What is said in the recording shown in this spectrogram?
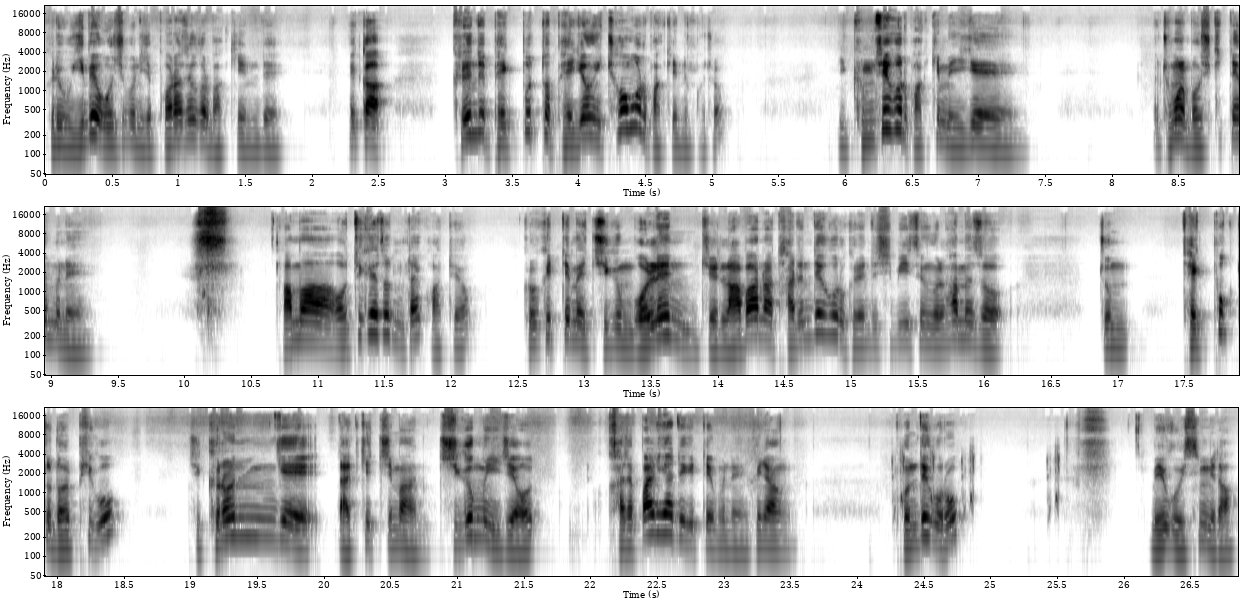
그리고 250은 이제 보라색으로 바뀌는데 그러니까 그랜드 100부터 배경이 처음으로 바뀌는 거죠. 이 금색으로 바뀌면 이게 정말 멋있기 때문에 아마 어떻게 해서든 딸 것 같아요. 그렇기 때문에 지금 원래는 이제 라바나 다른 덱으로 그랜드 12승을 하면서 좀 덱폭도 넓히고 그런 게 낫겠지만 지금은 이제 어- 가장 빨리 해야 되기 때문에 그냥 본덱으로 밀고 있습니다.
